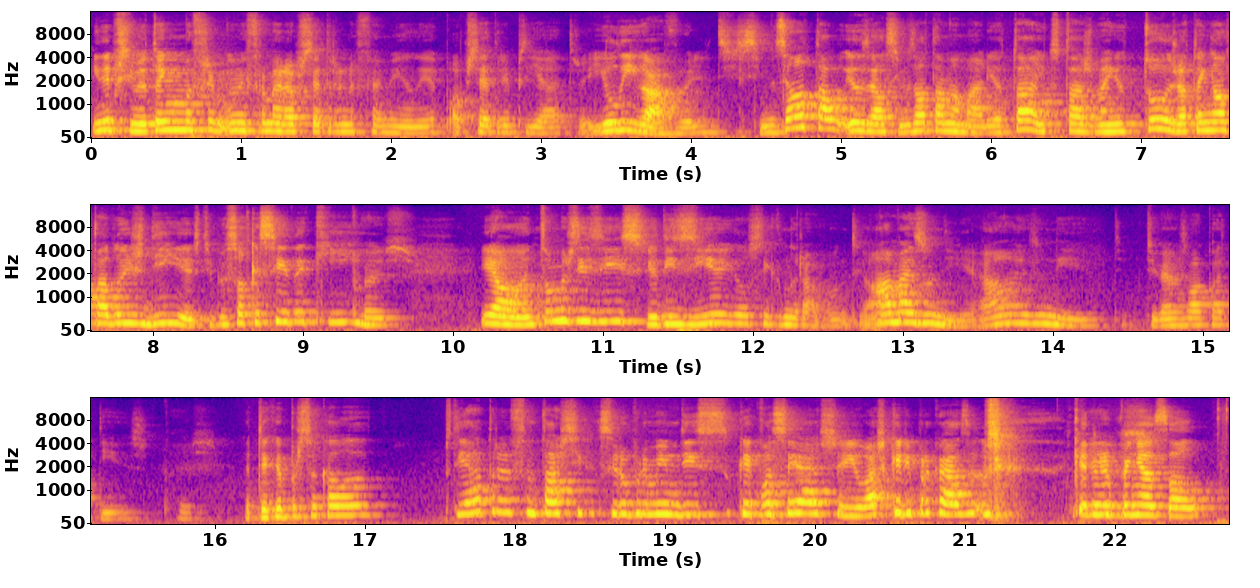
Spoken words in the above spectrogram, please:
ainda por cima, eu tenho uma, uma enfermeira obstetra na família, obstetra e pediatra, e eu ligava-lhe e dizia assim, mas ela está, eu dizia assim, mas ela está a mamar, e eu, tá, e tu estás bem, eu estou, já tenho alta há dois dias, tipo, eu só quero sair daqui. Pois. E ela, então, mas diz isso, eu dizia e eles ignoravam, diziam, ah, mais um dia, ah, mais um dia, tipo, tivemos lá quatro dias. Pois. Até que apareceu aquela pediatra fantástica que se virou para mim e me disse, o que é que você acha? E eu acho que quero ir para casa, quero ir apanhar sol.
